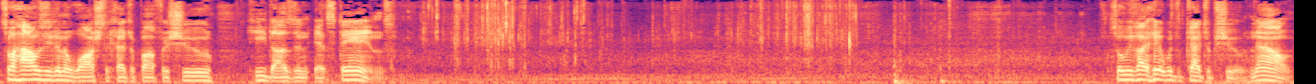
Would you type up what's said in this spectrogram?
So how is he going to wash the ketchup off his shoe? He doesn't, it stains. So we got hit with the ketchup shoe. Now,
